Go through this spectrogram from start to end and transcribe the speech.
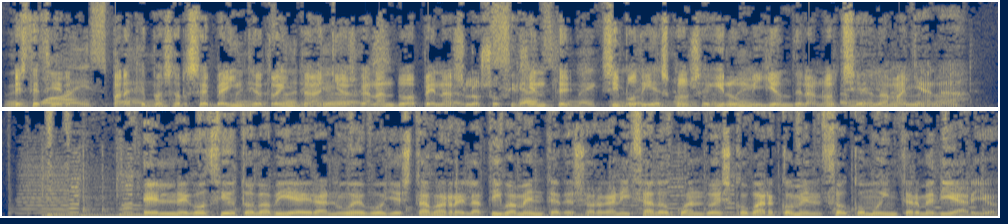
Es decir, ¿para qué pasarse 20 o 30 años ganando apenas lo suficiente si podías conseguir un millón de la noche a la mañana? El negocio todavía era nuevo y estaba relativamente desorganizado cuando Escobar comenzó como intermediario.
